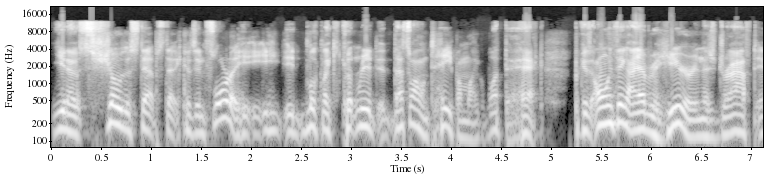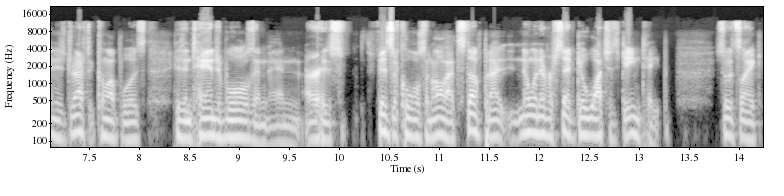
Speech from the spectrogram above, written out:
you know, show the steps that because in Florida he, he, it looked like he couldn't read it. That's why on tape I'm like, what the heck? Because the only thing I ever hear in this draft in his draft to come up was his intangibles and and or his physicals and all that stuff. But I, no one ever said go watch his game tape. So it's like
